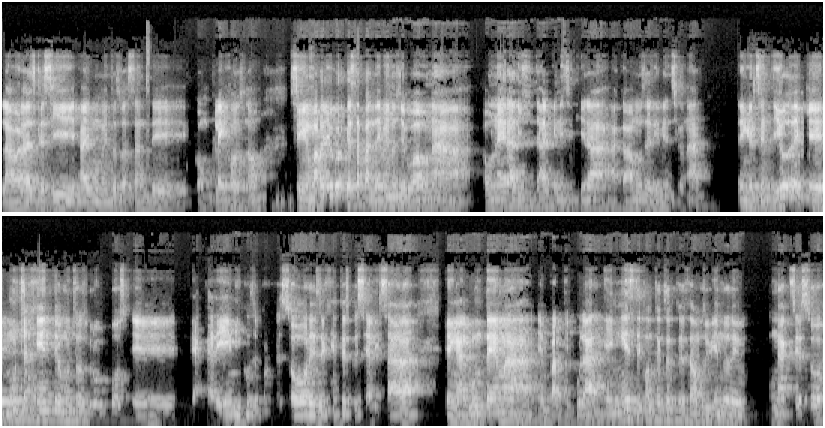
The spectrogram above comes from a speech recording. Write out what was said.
la verdad es que sí hay momentos bastante complejos, ¿no? Sin embargo, yo creo que esta pandemia nos llevó a una, a una era digital que ni siquiera acabamos de dimensionar, en el sentido de que mucha gente o muchos grupos eh, de académicos, de profesores, de gente especializada en algún tema en particular, en este contexto que estamos viviendo de un acceso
